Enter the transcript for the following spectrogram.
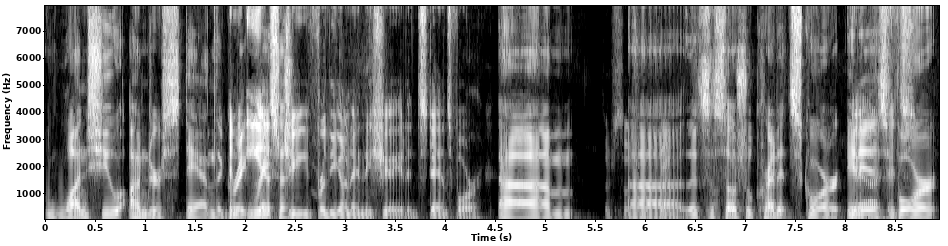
once you understand the Great Reset. ESG for the uninitiated stands for Um, uh, it's a social credit score. It Yeah, is it's- for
